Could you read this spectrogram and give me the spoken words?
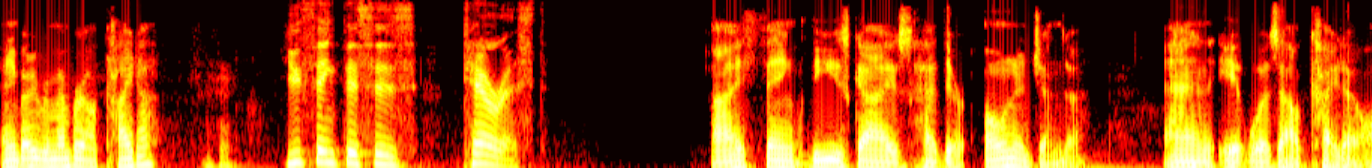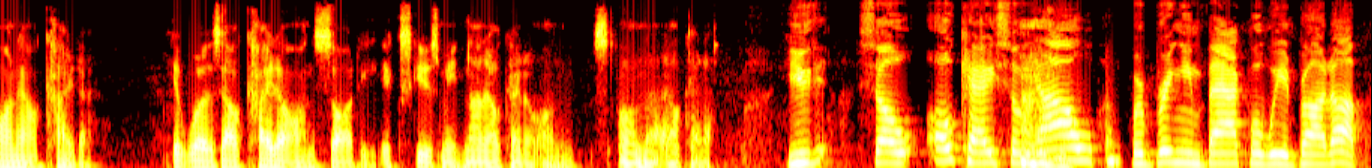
Anybody remember Al Qaeda? You think this is terrorist? I think these guys had their own agenda, and it was Al Qaeda on Al Qaeda. It was Al Qaeda on Saudi. Excuse me, not Al Qaeda on on uh, Al Qaeda. You so okay. So now we're bringing back what we had brought up.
